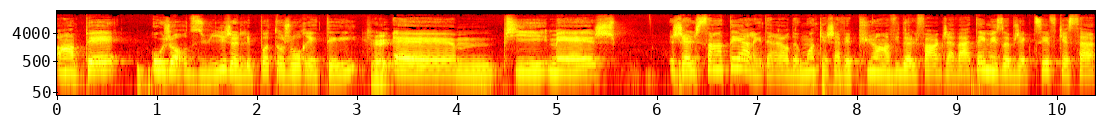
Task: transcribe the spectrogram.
en paix aujourd'hui. Je ne l'ai pas toujours été. OK. Euh, puis, mais je, je le sentais à l'intérieur de moi que j'avais plus envie de le faire, que j'avais atteint mes objectifs, que ça,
